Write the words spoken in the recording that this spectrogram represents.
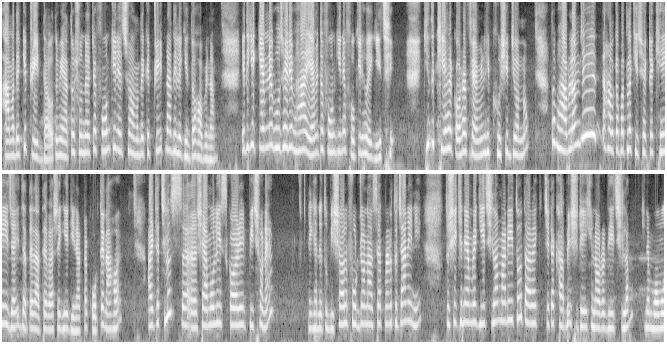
আমাদেরকে ট্রিট দাও। তুমি এত সুন্দর একটা ফোন কিনেছো, আমাদেরকে ট্রিট না দিলে কিন্তু হবে না। এদিকে কেমনে বুঝাই রে ভাই, আমি তো ফোন কিনে ফকির হয়ে গিয়েছি। কিন্তু কি আর করার ফ্যামিলির খুশির জন্য। তো ভাবলাম যে হালকা পাতলা কিছু একটা খেয়েই যাই, যাতে রাতে বাসে গিয়ে ডিনারটা করতে না হয়। আর এটা ছিল শ্যা- শ্যামলী স্কোয়ারের পিছনে। এখানে তো বিশাল ফুড জোন আছে, আপনারা তো জানেনই। তো সেখানে আমরা গিয়েছিলাম আর এই তো তারা যেটা খাবে সেটাই এখানে অর্ডার দিয়েছিলাম। এখানে মোমো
